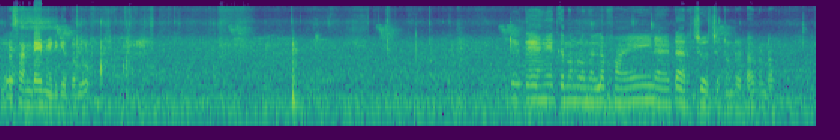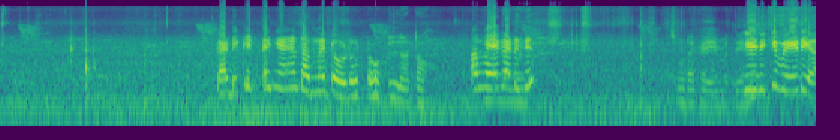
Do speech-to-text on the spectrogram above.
ഇപ്പം സൺഡേ മേടിക്കത്തുള്ളൂ. തേങ്ങയൊക്കെ നമ്മൾ നല്ല ഫൈനായിട്ട് അരച്ച് വെച്ചിട്ടുണ്ട് കേട്ടോ കണ്ടോ? കടിക്കിട്ട ഞാൻ തന്നിട്ടോടൂട്ടോ ഇല്ല കേട്ടോ അമ്മയെ കടിച്ച് ചൂടാക്കി കഴിയുമ്പോഴത്തേക്ക് എനിക്ക് പേടിയാ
